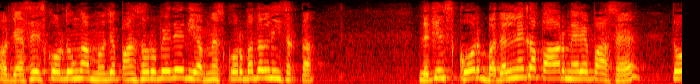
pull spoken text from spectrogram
और जैसे ही स्कोर दूँगा, मुझे 500 रुपए दे दिया, अब मैं स्कोर बदल नहीं सकता। लेकिन स्कोर बदलने का पावर मेरे पास है तो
